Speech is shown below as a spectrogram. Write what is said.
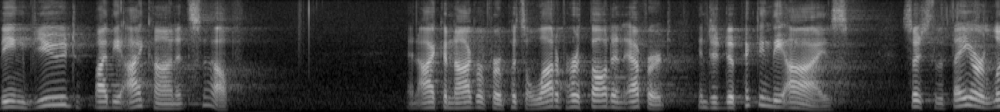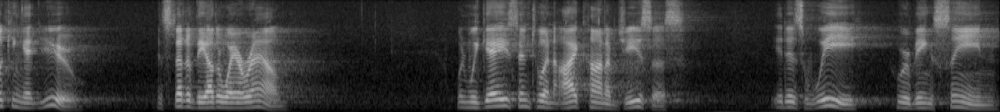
being viewed by the icon itself. An iconographer puts a lot of her thought and effort into depicting the eyes such that they are looking at you instead of the other way around. When we gaze into an icon of Jesus, it is we who are being seen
